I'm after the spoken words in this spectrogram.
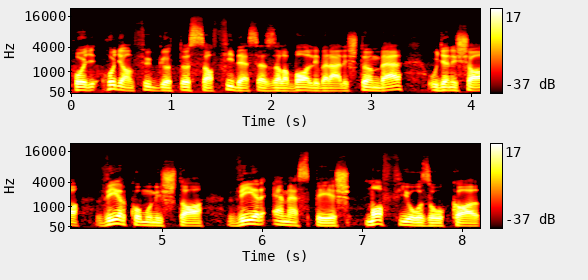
hogy hogyan függött össze a Fidesz ezzel a balliberális tömbbel, ugyanis a vérkommunista, vér MSZP-s maffiózókkal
